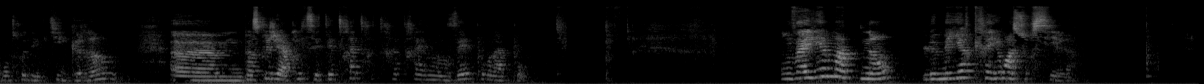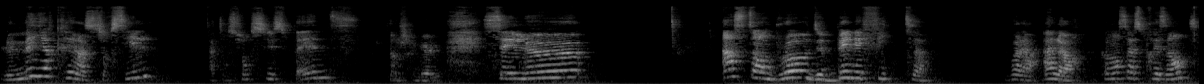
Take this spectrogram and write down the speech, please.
contre des petits grains, euh, parce que j'ai appris que c'était très très très très mauvais pour la peau. On va lire maintenant le meilleur crayon à sourcils. Le meilleur crayon à sourcils, attention suspense, non je rigole, c'est le Instant Brow de Benefit. Voilà, alors, comment ça se présente?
